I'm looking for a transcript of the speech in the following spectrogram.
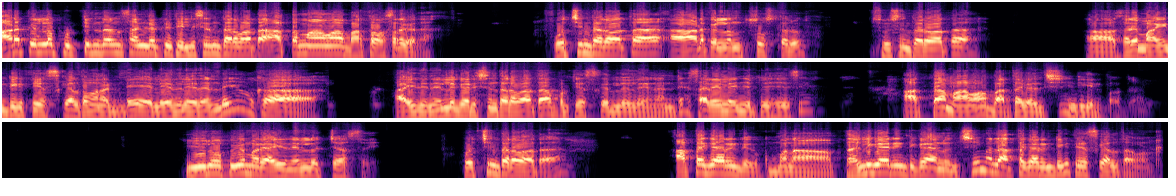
ఆడపిల్ల పుట్టిందని సంగతి తెలిసిన తర్వాత అత్తమామ భర్త వస్తారు కదా. వచ్చిన తర్వాత ఆ ఆడపిల్లని చూస్తారు. చూసిన తర్వాత సరే మా ఇంటికి తీసుకెళ్తామని అంటే లేదు లేదండి ఒక ఐదు నెలలు గడిచిన తర్వాత అప్పుడు తీసుకెళ్ళలేనంటే సరేలే అని చెప్పేసి అత్త మామ భర్త కలిసి ఇంటికి వెళ్ళిపోతాడు ఈలోపుగా మరి ఐదు నెలలు వచ్చేస్తాయి. వచ్చిన తర్వాత అత్తగారింటి మన తల్లిగారింటికి నుంచి మళ్ళీ అత్తగారింటికి తీసుకెళ్తా ఉంటాడు.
